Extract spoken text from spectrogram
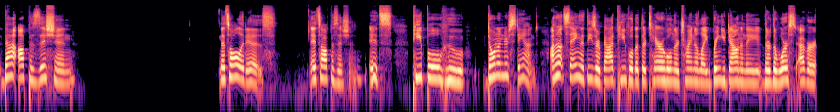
that opposition, that's all it is. It's opposition. It's people who don't understand I'm not saying that these are bad people, that they're terrible and they're trying to like bring you down and they, they're the worst ever.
